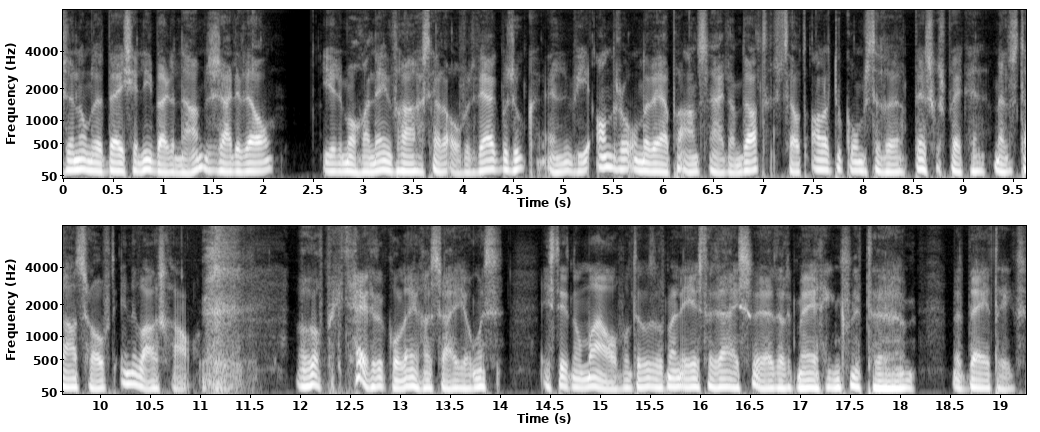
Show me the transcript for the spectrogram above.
Ze noemden het beestje niet bij de naam. Ze zeiden wel, Jullie mogen alleen vragen stellen over het werkbezoek. En wie andere onderwerpen aansnijdt dan dat, stelt alle toekomstige persgesprekken met het staatshoofd in de waagschaal. Waarop ik tegen de collega's zei, jongens, is dit normaal? Want dat was mijn eerste reis uh, dat ik meeging met, uh, met Beatrix.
